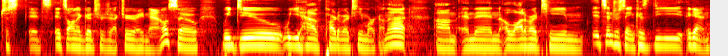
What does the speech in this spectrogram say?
just it's it's on a good trajectory right now. So we do we have part of our team work on that, um, and then a lot of our team. It's interesting because the again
